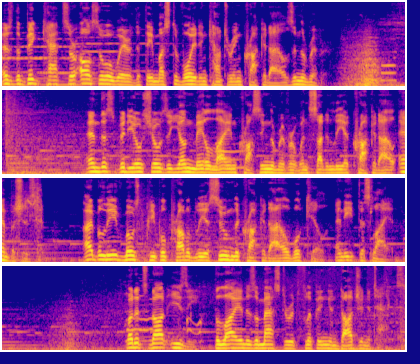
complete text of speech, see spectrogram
as the big cats are also aware that they must avoid encountering crocodiles in the river. And this video shows a young male lion crossing the river when suddenly a crocodile ambushes him. I believe most people probably assume the crocodile will kill and eat this lion. But it's not easy. The lion is a master at flipping and dodging attacks.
